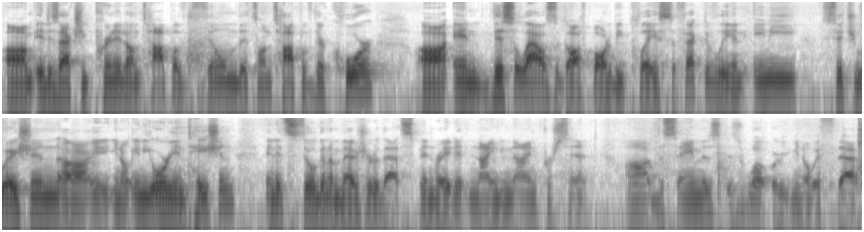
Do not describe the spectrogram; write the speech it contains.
Um, it is actually printed on top of a film that's on top of their core. Uh, and this allows the golf ball to be placed effectively in any situation, uh, you know, any orientation, and it's still going to measure that spin rate at 99%. Uh, the same as, as what, or, you know, if that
